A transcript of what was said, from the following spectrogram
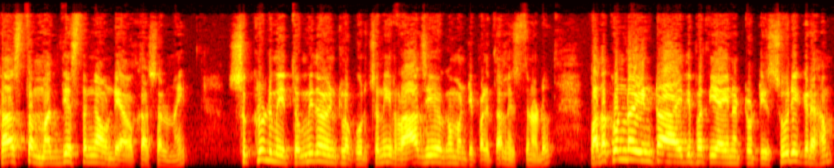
కాస్త మధ్యస్థంగా ఉండే అవకాశాలు ఉన్నాయి. శుక్రుడు మీ తొమ్మిదో ఇంట్లో కూర్చొని రాజయోగం వంటి ఫలితాలను ఇస్తున్నాడు. పదకొండో ఇంట అధిపతి అయినటువంటి సూర్యగ్రహం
